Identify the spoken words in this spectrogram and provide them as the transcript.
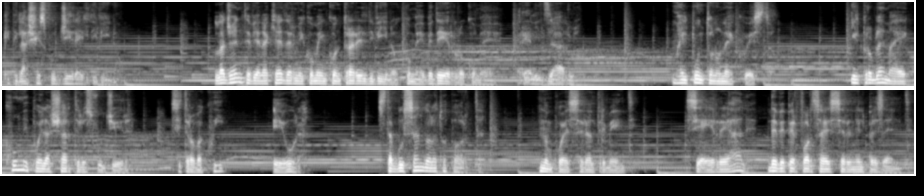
che ti lasci sfuggire il divino. La gente viene a chiedermi come incontrare il divino, come vederlo, come realizzarlo. Ma il punto non è questo. Il problema è come puoi lasciartelo sfuggire. Si trova qui e ora. Sta bussando alla tua porta. Non può essere altrimenti. Se è irreale, deve per forza essere nel presente.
